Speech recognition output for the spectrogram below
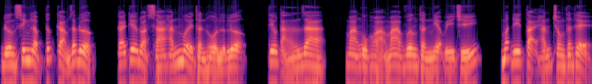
Đường sinh lập tức cảm giác được, cái kia đoạt xá hắn 10 thần hồn lực lượng, tiêu tán ra, mà ngục hỏa ma vương thần niệm ý chí, mất đi tại hắn trong thân thể.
